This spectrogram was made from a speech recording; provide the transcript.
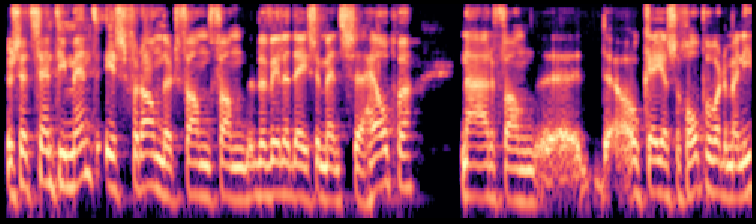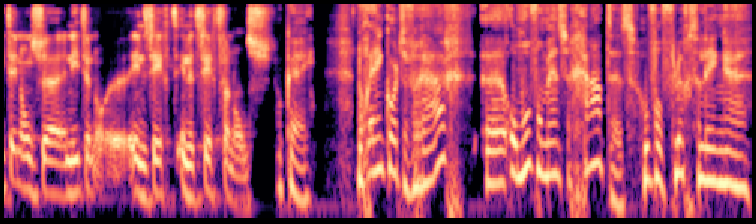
Dus het sentiment is veranderd van, van we willen deze mensen helpen. Naar van uh, oké als ze geholpen worden, maar niet in, onze, niet in, in, zicht, in het zicht van ons. Oké. Nog één korte vraag. Uh, om hoeveel mensen gaat het? Hoeveel vluchtelingen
